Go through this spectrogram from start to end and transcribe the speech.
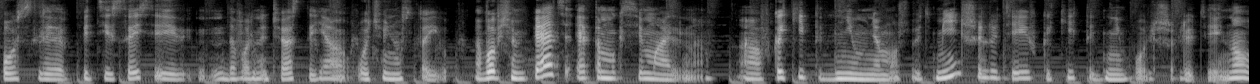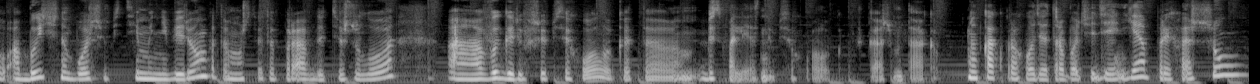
После пяти сессий довольно часто я очень устаю. В общем, пять это максимально. А В какие-то дни у меня может быть меньше людей, в какие-то дни больше людей. Но обычно больше пяти мы не берем, потому что это правда тяжело. А выгоревший психолог это бесполезный психолог, скажем так. Ну, как проходит рабочий день? Я прихожу,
